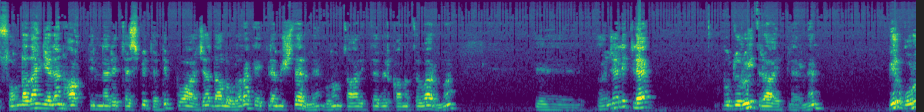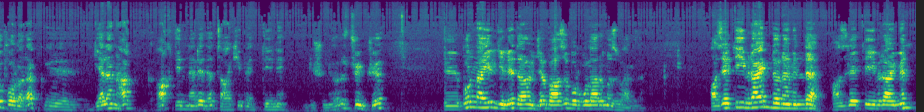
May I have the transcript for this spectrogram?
sonradan gelen hak dinleri tespit edip bu ağaca dal olarak eklemişler mi? Bunun tarihte bir kanıtı var mı? E, öncelikle bu Druid rahiplerinin bir grup olarak gelen hak, hak dinleri de takip ettiğini düşünüyoruz. Çünkü e, bununla ilgili daha önce bazı bulgularımız vardı. Hz. İbrahim döneminde Hz. İbrahim'in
